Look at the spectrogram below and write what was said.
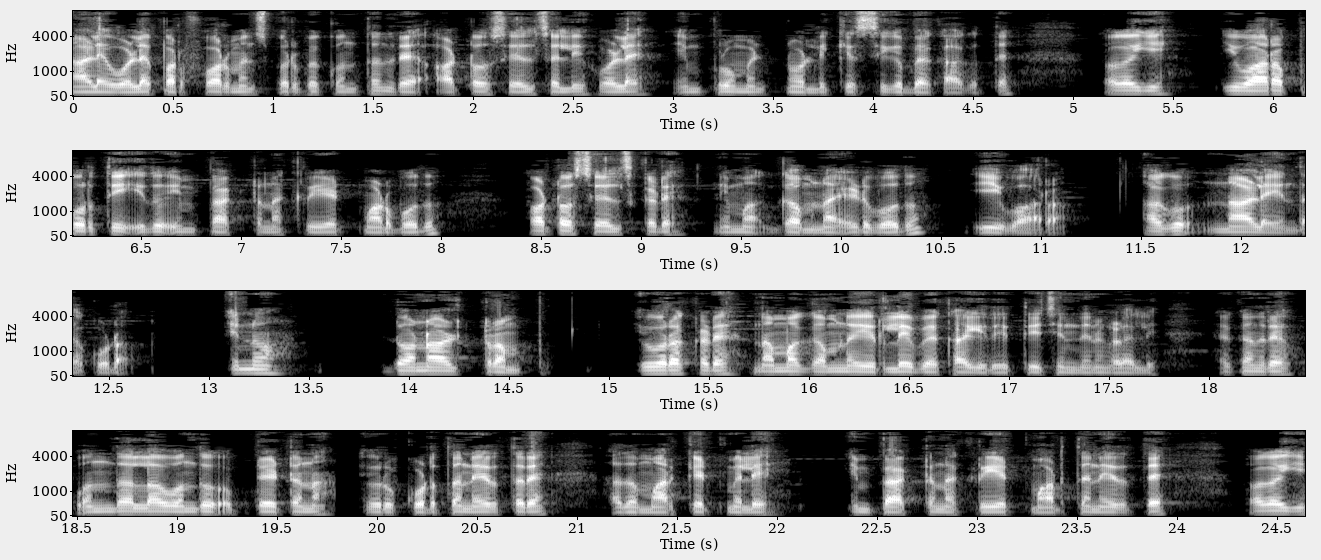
ನಾಳೆ ಒಳ್ಳೆ ಪರ್ಫಾರ್ಮೆನ್ಸ್ ಬರಬೇಕು ಅಂತಂದ್ರೆ ಆಟೋ ಸೇಲ್ಸ್ ಅಲ್ಲಿ ಒಳ್ಳೆ ಇಂಪ್ರೂವ್ಮೆಂಟ್ ನೋಡ್ಲಿಕ್ಕೆ ಸಿಗಬೇಕಾಗುತ್ತೆ. ಹಾಗಾಗಿ ಈ ವಾರ ಪೂರ್ತಿ ಇದು ಇಂಪ್ಯಾಕ್ಟ್ ಅನ್ನ ಕ್ರಿಯೇಟ್ ಮಾಡಬಹುದು ಆಟೋ ಸೇಲ್ಸ್ ಕಡೆ ನಿಮ್ಮ ಗಮನ ಇಡಬಹುದು ಈ ವಾರ, ಹಾಗೂ ನಾಳೆಯಿಂದ ಕೂಡ. ಇನ್ನು ಡೊನಾಲ್ಡ್ ಟ್ರಂಪ್. ಇವರ ಕಡೆ ನಮ್ಮ ಗಮನ ಇರಲೇಬೇಕಾಗಿದೆ ಇತ್ತೀಚಿನ ದಿನಗಳಲ್ಲಿ. ಯಾಕಂದ್ರೆ ಒಂದಲ್ಲ ಒಂದು ಅಪ್ಡೇಟ್ ಅನ್ನ ಇವರು ಕೊಡ್ತಾನೆ ಇರ್ತಾರೆ. ಅದು ಮಾರ್ಕೆಟ್ ಮೇಲೆ ಇಂಪ್ಯಾಕ್ಟ್ ಅನ್ನ ಕ್ರಿಯೇಟ್ ಮಾಡ್ತಾನೆ ಇರುತ್ತೆ. ಹಾಗಾಗಿ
